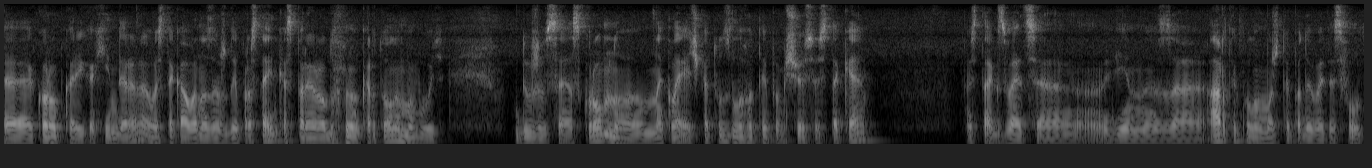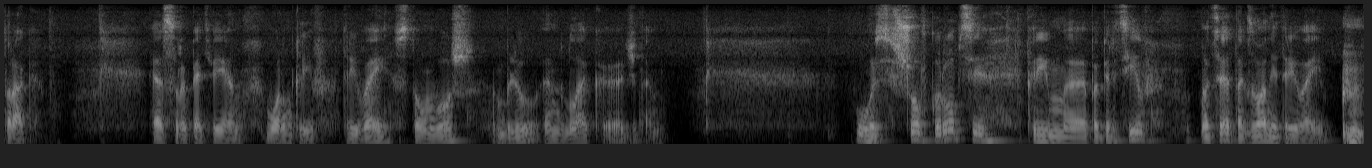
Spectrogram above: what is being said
Е, Коробка Ріка Хіндерера, ось така вона завжди простенька, з переробленого картону, мабуть. Дуже все скромно. Наклеєчка тут з логотипом, щось ось таке. Ось так зветься він за артикулом. Можете подивитись Track S45VN Warncliffe 3-Way Stonewash Blue and Black е, G10. Ось, що в коробці, крім е, папірців, оце так званий 3-Way.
